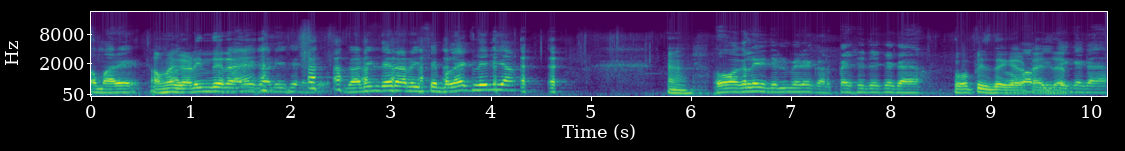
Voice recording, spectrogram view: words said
हमारे हमें गाड़ी दे रहा है। गाड़ी से गाड़ी दे रहा इससे ब्लैक ले लिया। हाँ, वो अगले ही दिन मेरे घर पैसे दे के गया। वापिस दे गया वापिस दे के गया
